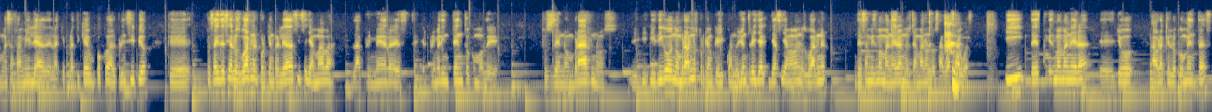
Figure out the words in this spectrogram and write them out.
como esa familia de la que platiqué un poco al principio, que pues ahí decía los Warner porque en realidad así se llamaba la primera, este, el primer intento como de, pues de nombrarnos. Y, digo nombrarnos porque aunque cuando yo entré ya, ya, se llamaban los Warner, de esa misma manera nos llamaron los Aguas Aguas. Y de esta misma manera, eh, yo, ahora que lo comentas,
